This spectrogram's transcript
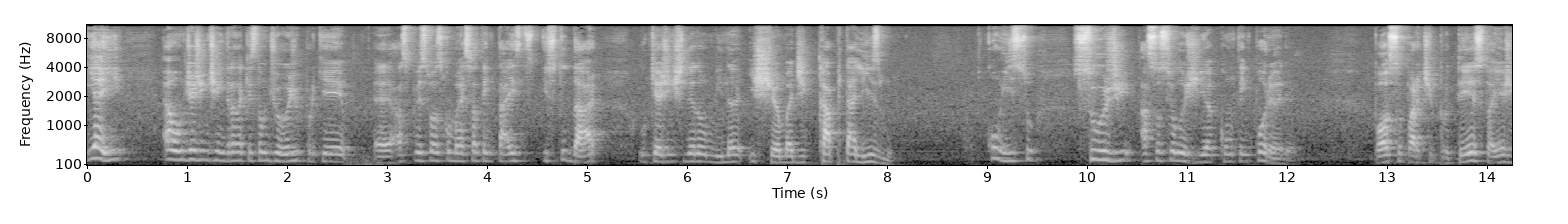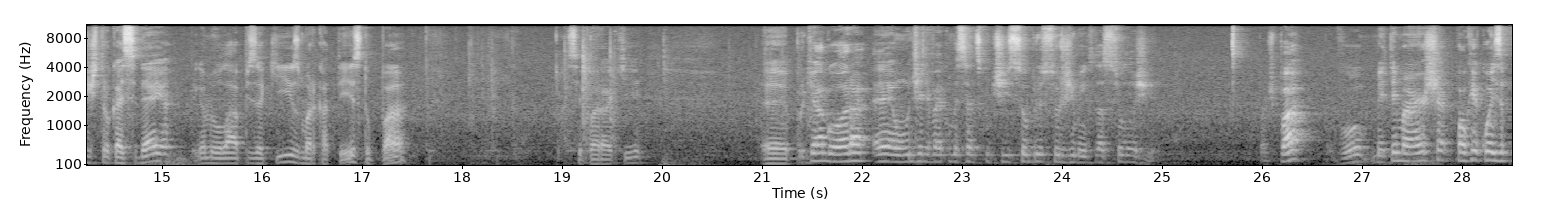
E aí é onde a gente entra na questão de hoje, porque é, as pessoas começam a tentar estudar o que a gente denomina e chama de capitalismo. Com isso, surge a sociologia contemporânea. Posso partir para o texto, aí a gente trocar essa ideia? Pegar meu lápis aqui, os marca-texto, pá. Separar aqui. É, porque agora é onde ele vai começar a discutir sobre o surgimento da sociologia. Pode pá? Vou meter marcha. Qualquer coisa,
